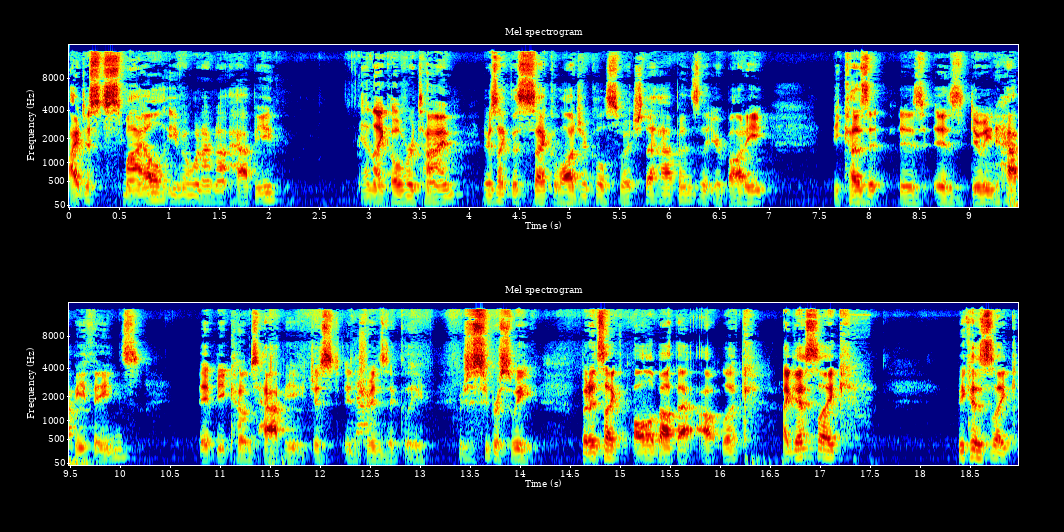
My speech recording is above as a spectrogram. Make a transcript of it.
I just smile even when I'm not happy, and like over time, there's like this psychological switch that happens that your body, because it is is doing happy things, it becomes happy just Yeah. intrinsically, which is super sweet. But it's like all about that outlook. I guess like because like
